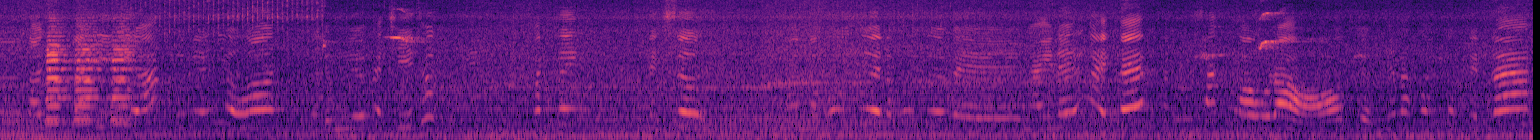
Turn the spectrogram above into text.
nó nói chung là ý nghĩa, ý nghĩa nhiều hơn. Đúng nghĩa phải trí thức, văn minh, lịch sự. Nó vui tươi, nó vui tươi về ngày lễ, ngày Tết. Sắc màu đỏ kiểu như là phong tục Việt Nam.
